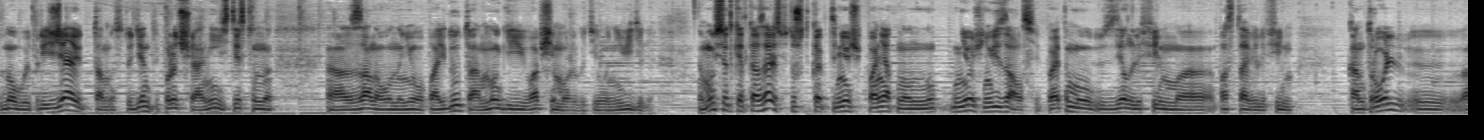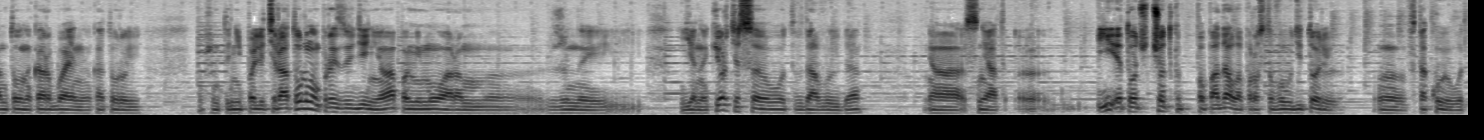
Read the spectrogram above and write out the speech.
новые приезжают, там, студенты и прочее, они, естественно, э, заново на него пойдут, а многие вообще, может быть, его не видели. Но мы все-таки отказались, потому что как-то не очень понятно, он ну, не очень вязался. Поэтому сделали фильм, э, поставили фильм «Контроль» Антона Карбайна, который, в общем-то, не по литературному произведению, а по мемуарам э, жены Йена Кертиса, вот, вдовы, да, э, снят. Э, И это очень четко попадало просто в аудиторию, в такую вот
